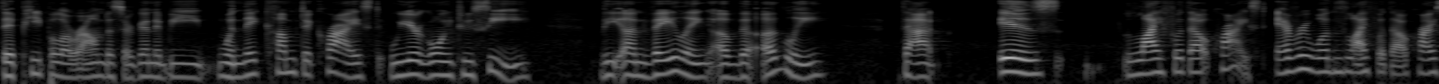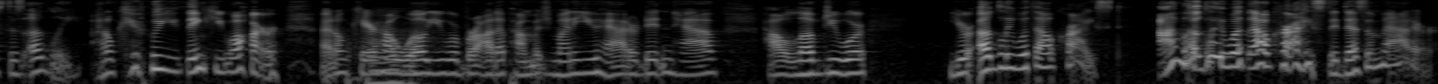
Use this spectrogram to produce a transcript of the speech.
the people around us are going to be when they come to Christ, we are going to see the unveiling of the ugly that is life without Christ. Everyone's life without Christ is ugly. I don't care who you think you are. I don't care how well mm. you were brought up, how much money you had or didn't have, how loved you were. You're ugly without Christ. I'm ugly without Christ. It doesn't matter.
